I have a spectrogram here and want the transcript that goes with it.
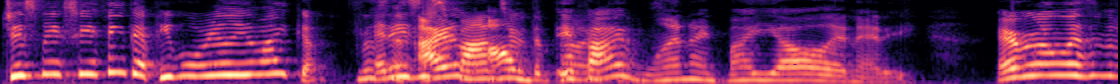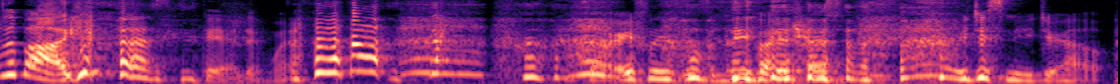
just makes me think that people really like them. Listen, Eddie's a I- sponsor I'll- of the podcast. If I won, I'd buy y'all and Eddie. Everyone listen to the podcast. okay, I didn't win. Sorry, please listen to the podcast. we just need your help.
